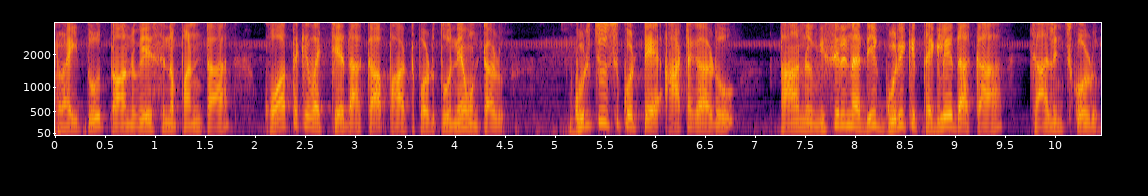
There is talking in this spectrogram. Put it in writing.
రైతు తాను వేసిన పంట కోతకి వచ్చేదాకా పాటుపడుతూనే ఉంటాడు. గురి చూసి కొట్టే ఆటగాడు తాను విసిరినది గురికి తగిలేదాకా చాలించుకోడు.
